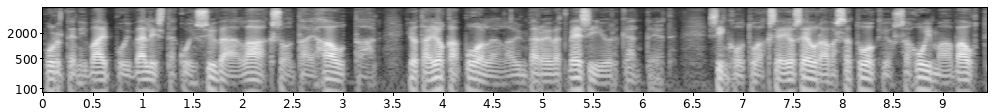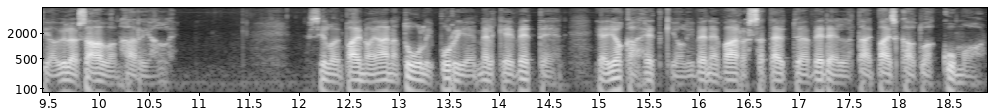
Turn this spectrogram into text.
Purteni vaipui välistä kuin syvään laaksoon tai hautaan, jota joka puolella ympäröivät vesijyrkänteet, sinkoutuakseen jo seuraavassa tuokiossa huimaa vauhtia ylös aallon harjalle. Silloin painoi aina tuuli purjeen melkein veteen, ja joka hetki oli vene vaarassa täyttyä vedellä tai paiskautua kumoon.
